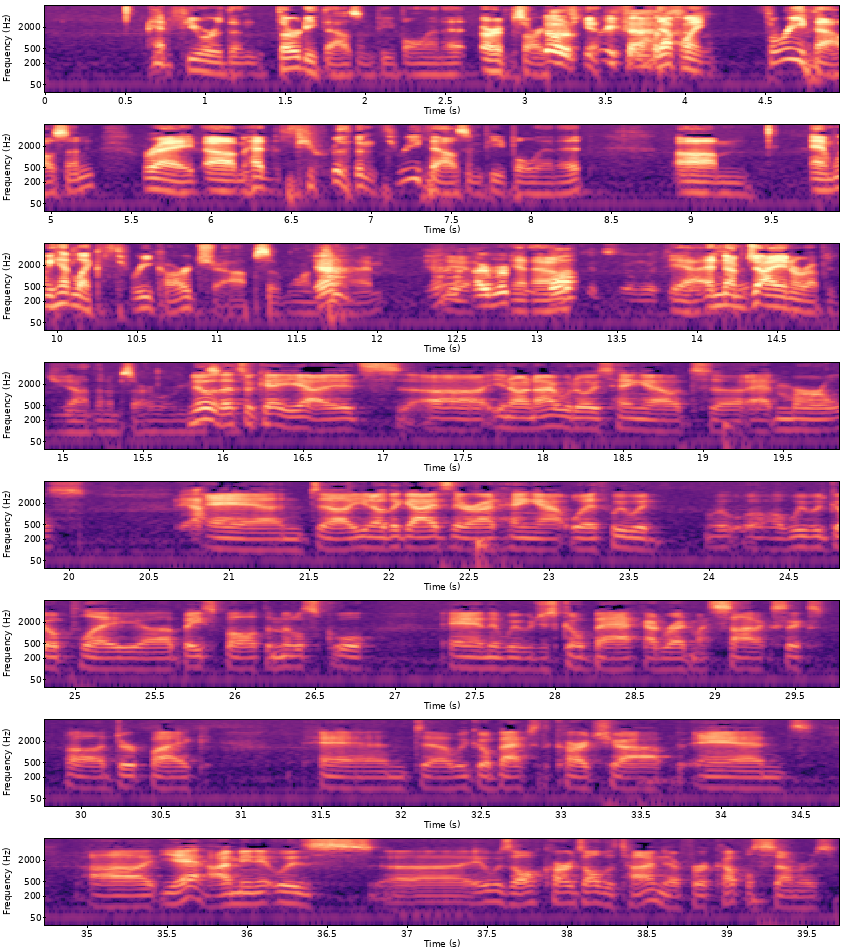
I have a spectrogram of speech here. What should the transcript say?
had fewer than thirty thousand people in it. Or I'm sorry, No, yeah, three thousand. definitely three thousand. Right, um, had fewer than three thousand people in it. Um, and we had like three card shops at one Yeah. time. Yeah, Yeah. I remember You know? walking to them with you. Yeah, and I'm, I interrupted you, Jonathan. I'm sorry. What were you no that's say? okay yeah it's uh, you know and i would always hang out uh, at merle's Yeah. and uh, you know the guys there i'd hang out with we would we, uh, we would go play uh, baseball at the middle school and then we would just go back i'd ride my sonic 6 uh, dirt bike and uh, we'd go back to the card shop and uh, yeah i mean it was uh, it was all cards all the time there for a couple summers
